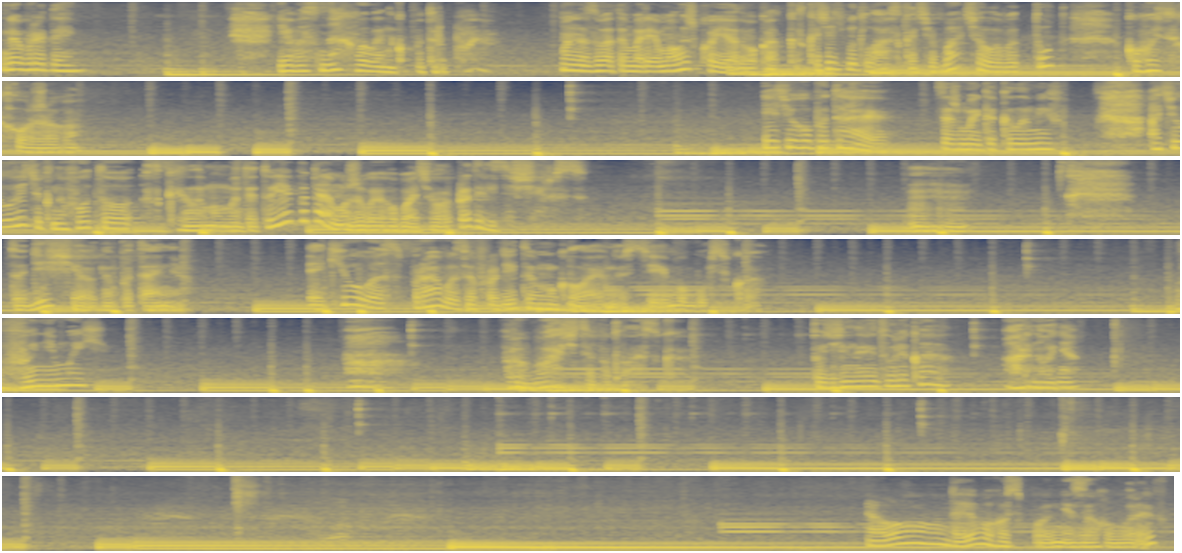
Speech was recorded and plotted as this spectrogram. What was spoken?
Добрий день. Я вас на хвилинку потребую. Мене звати Марія Малишко, я адвокатка. Скажіть, будь ласка, чи бачили ви тут когось схожого? Я чого питаю? Це ж Майка Килимів. А чоловічок на фото з килимом іде. То я й питаю, може, ви його бачили. Придивіться ще раз. Угу. Тоді ще одне питання. Які у вас справи з Афродітою Миколаївною, з цією бабуською? Ви німий? А, Пробачте, будь ласка. Тоді не відволікаю. Гарного дня. О, диво Господнє заговорив.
